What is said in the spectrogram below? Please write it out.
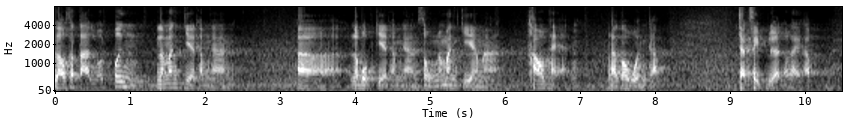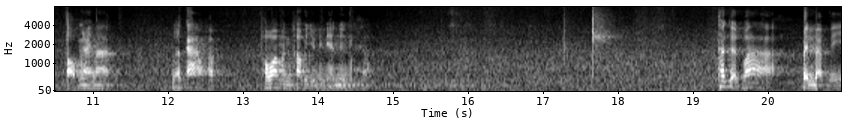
เราสตาร์ทรถปึ้งน้ำมันเกียร์ทำงาน ระบบเกียร์ทำงาน ส่งน้ำมันเกียร์มา เข้าแผงแล้วก็วนกลับ จาก 10 เหลือเท่าไหร่ครับ ตอบง่ายมาก เหลือ 9 ครับ เพราะว่ามันเข้าไปอยู่ในเนี้ยหนึ่งแล้ว ถ้าเกิดว่าเป็นแบบนี้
